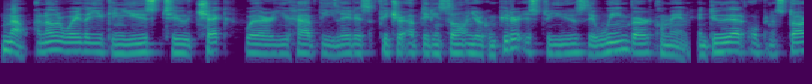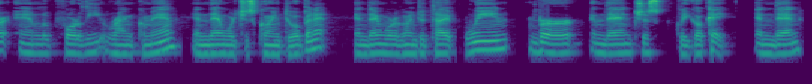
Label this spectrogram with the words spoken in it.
Now, another way that you can use to check whether you have the latest feature update installed on your computer is to use the winver command. And to do that, open start and look for the run command. And then we're just going to open it and then we're going to type WinVer and then just click OK. And then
